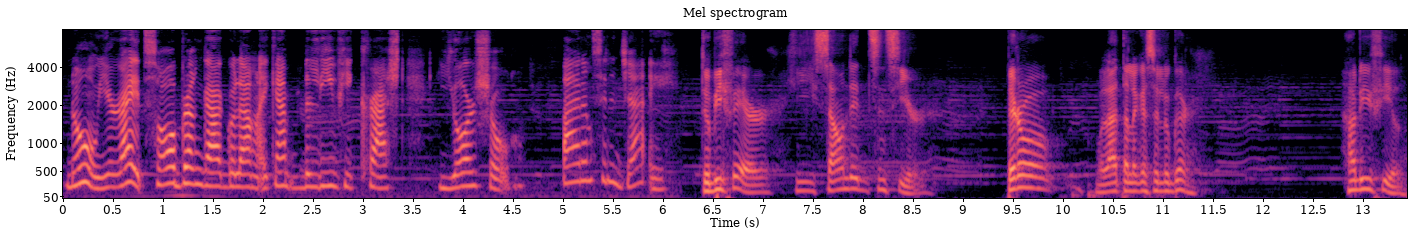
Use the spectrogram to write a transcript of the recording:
no, you're right. Sobrang gago lang. I can't believe he crashed your show. Parang sinadya eh. To be fair, he sounded sincere. Pero wala talaga sa lugar. How do you feel?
